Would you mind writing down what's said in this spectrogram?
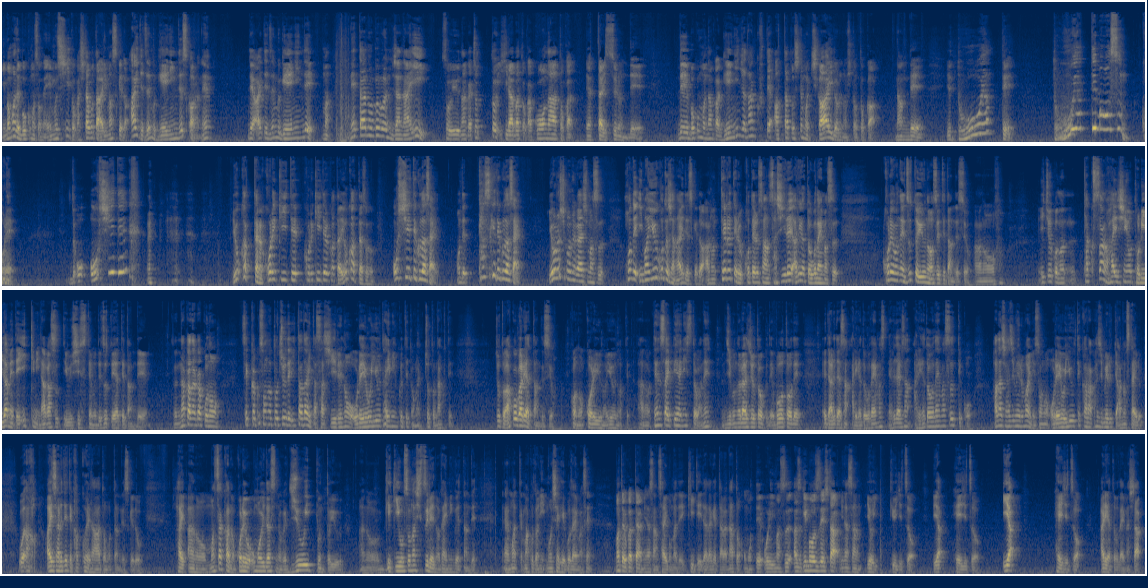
今まで僕もその MC とかしたことありますけど、相手全部芸人ですからね。で、相手全部芸人で、まあ、ネタの部分じゃない、そういうなんかちょっと平場とかコーナーとかやったりするんで、で、僕もなんか芸人じゃなくてあったとしても地下アイドルの人とかなんで、いや、どうやって、どうやって回すん？これ。お、教えて？よかったらこれ聞いて、これ聞いてる方よかったらその、教えてください。ほんで、助けてください。よろしくお願いします。ほんで、今言うことじゃないですけど、あの、てるてるこてるさん、差し入れありがとうございます。これをね、ずっと言うの忘れてたんですよ。あの、一応この、たくさん配信を取りだめて一気に流すっていうシステムでずっとやってたんで、なかなかこの、せっかくその途中でいただいた差し入れのお礼を言うタイミングっていうのがちょっとなくて、ちょっと憧れやったんですよ。この、これ言うの言うのって。あの、天才ピアニストがね、自分のラジオトークで冒頭で、え、誰々さんありがとうございます。誰々さんありがとうございますってこう、話し始める前にそのお礼を言うてから始めるってあのスタイル。うわ、なんか愛されててかっこいいなと思ったんですけど、はい、あの、まさかのこれを思い出すのが11分という、あの、激遅な失礼のタイミングやったんで、待って、誠に申し訳ございません。またよかったら皆さん最後まで聞いていただけたらなと思っております。あずき坊主でした。皆さん、良い休日を。いや、平日を。いや、平日を。ありがとうございました。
